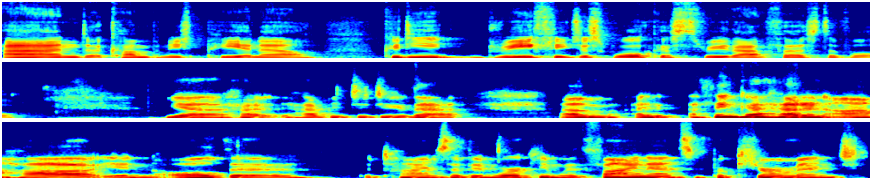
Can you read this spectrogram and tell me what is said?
and a company's P&L. Could you briefly just walk us through that first of all? Yeah, ha- happy to do that. Um, I, I, think I had an aha in all the, the times I've been working with finance and procurement.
